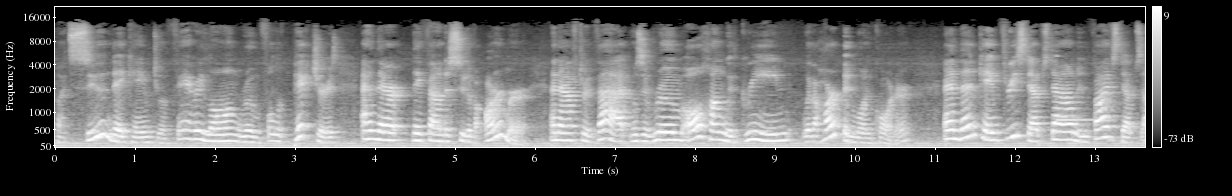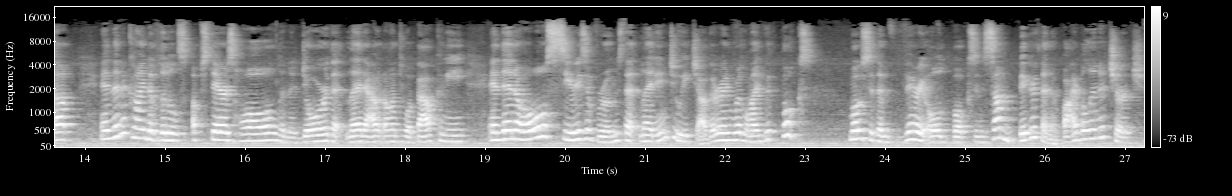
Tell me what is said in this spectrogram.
but soon they came to a very long room full of pictures, and there they found a suit of armor, and after that was a room all hung with green, with a harp in one corner, and then came three steps down and five steps up, and then a kind of little upstairs hall and a door that led out onto a balcony, and then a whole series of rooms that led into each other and were lined with books, most of them very old books, and some bigger than a Bible in a church.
